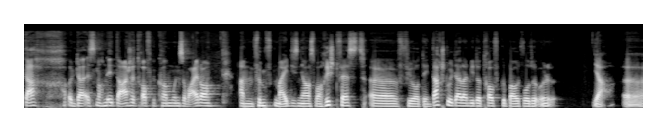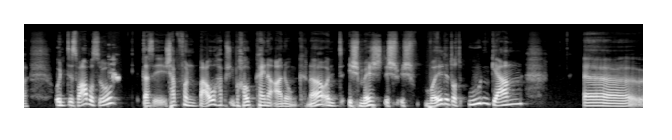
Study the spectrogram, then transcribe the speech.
Dach und da ist noch eine Etage drauf gekommen und so weiter. Am 5. Mai diesen Jahres war Richtfest äh, für den Dachstuhl, der dann wieder drauf gebaut wurde. Und, ja, äh, und das war aber so, ich, ich habe von Bau habe ich überhaupt keine Ahnung. Ne? Und ich möchte, ich, ich wollte dort ungern, äh,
